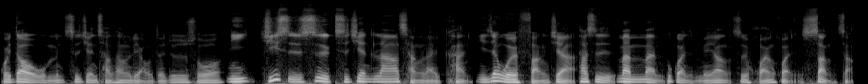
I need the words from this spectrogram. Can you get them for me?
回到我们之前常常聊的，就是说，你即使是时间拉长来看，你认为房价它是慢慢不管怎么样是缓缓上涨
